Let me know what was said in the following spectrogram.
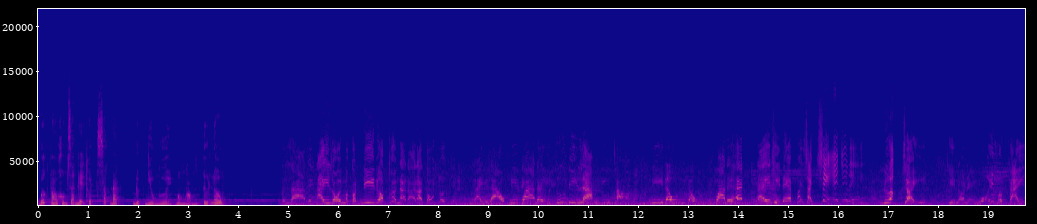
bước vào không gian nghệ thuật sắp đặt được nhiều người mong ngóng từ lâu. Tôi già thế này rồi mà còn đi được thôi là đã là tốt rồi. Ngày nào đi qua đây cứ đi làm, đi chợ, đi đâu đi đâu qua đây hết. Này thì đẹp phải sạch sẽ chứ này. Nước chảy thì nó lại mỗi một cái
